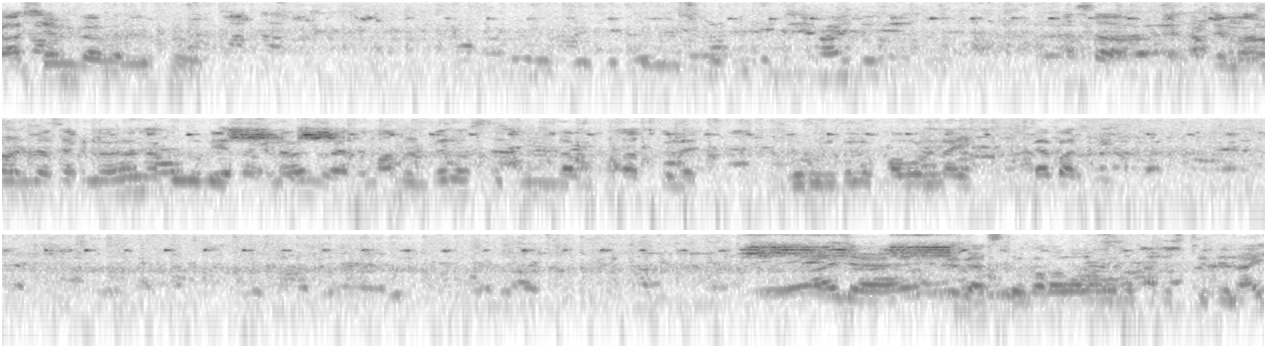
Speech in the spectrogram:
কাশেম ব্যাপারে আচ্ছা মানুষ বেচা কেনা হলো না গরু বেচা কেনা হলো? এত মানুষ বেরোচ্ছে শুনলাম হঠাৎ করে। গরুর কোনো খবর নাই। ব্যাপার কি? ব্যস্ত কথা বলার মতো পরিস্থিতি নাই।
